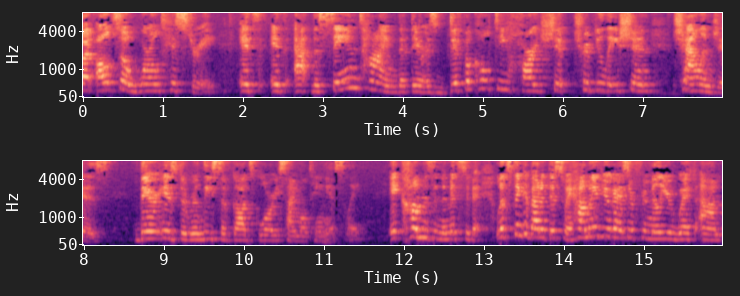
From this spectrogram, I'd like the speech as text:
but also world history, it's, it's at the same time that there is difficulty, hardship, tribulation, challenges, there is the release of God's glory simultaneously. It comes in the midst of it. Let's think about it this way. How many of you guys are familiar with um,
